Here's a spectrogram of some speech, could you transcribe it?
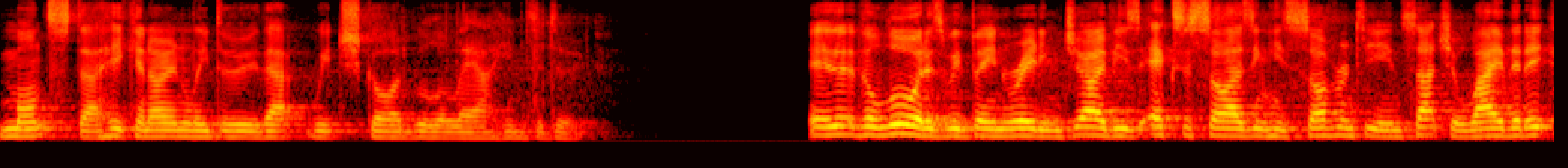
monster, he can only do that which God will allow him to do. Eh, the Lord, as we've been reading Job, is exercising his sovereignty in such a way that, it,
